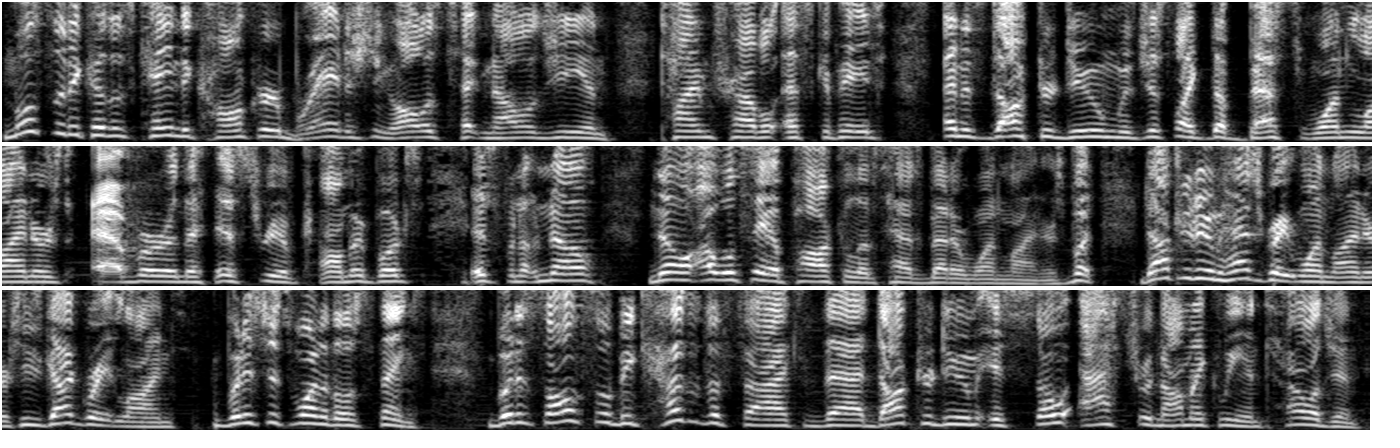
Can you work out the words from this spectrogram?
mostly because it's Kang the Conqueror brandishing all his technology and time travel escapades, and it's Doctor Doom with just like the best one-liners ever in the history of comic books. It's phenomenal. No, no, I will say Apocalypse has better one-liners, but Doctor Doom has great one-liners. He's got great lines, but it's just one of those things. But it's also because of the fact that Doctor Doom is so astronomically intelligent,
